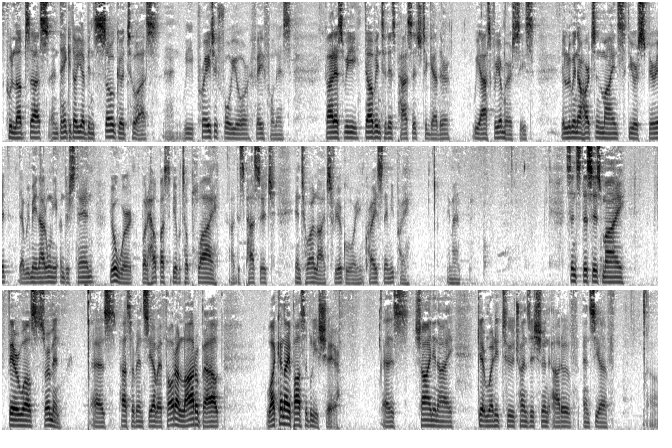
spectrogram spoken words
who loves us. And thank you that you have been so good to us. And we praise you for your faithfulness. God, as we delve into this passage together, we ask for your mercies. Illumine our hearts and minds through your Spirit that we may not only understand your word, but help us to be able to apply uh, this passage into our lives for your glory. In Christ's name we pray. Amen since this is my farewell sermon as Pastor NCF, I thought a lot about what can I possibly share as Shine and I get ready to transition out of NCF. Um,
